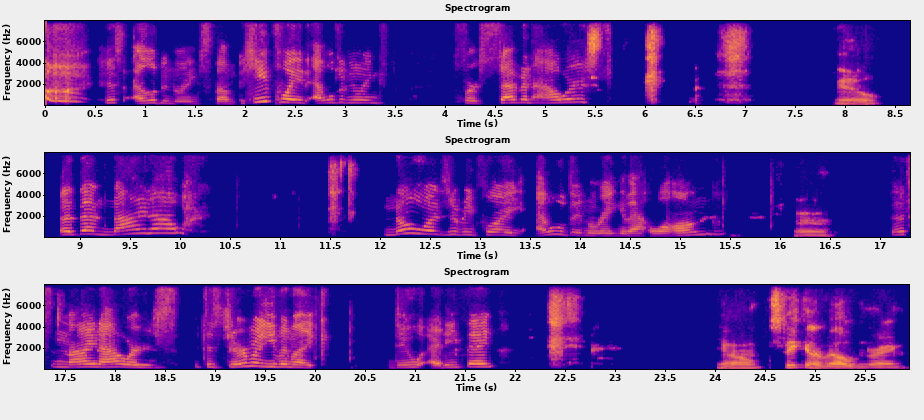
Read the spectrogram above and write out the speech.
His Elden Ring thumb. He played Elden Ring for seven hours you know. and then nine hours. No one should be playing Elden Ring that long. Uh, That's nine hours. Does Jerma even like do anything? you know. Speaking of Elden Ring,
